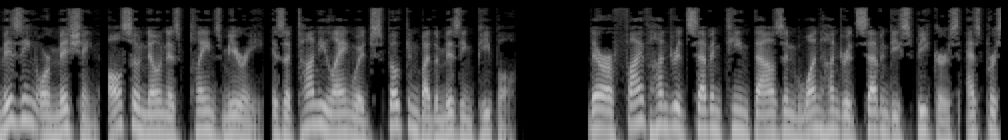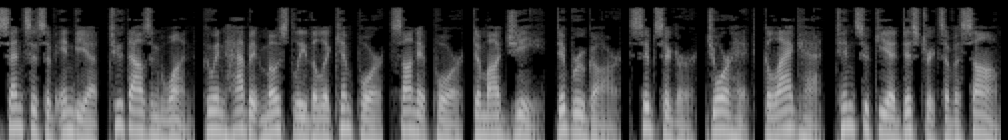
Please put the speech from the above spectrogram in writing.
Mizing or Mishing, also known as Plains Miri, is a Tani language spoken by the Mizing people. There are 517,170 speakers as per Census of India, 2001, who inhabit mostly the Lakhimpur, Sonitpur, Dhemaji, Dibrugarh, Sibsagar, Jorhat, Golaghat, Tinsukia districts of Assam.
